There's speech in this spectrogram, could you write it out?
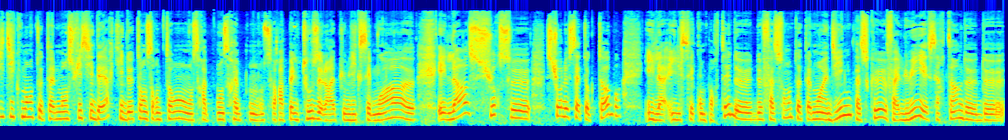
politiquement totalement suicidaire qui, de temps en temps, on se, rap- on se, rap- on se rappelle tous de la République, c'est moi. euh, et là, sur, ce, sur le 7 octobre, il, a- il s'est comporté de, de façon totalement indigne parce que, enfin, lui et certains de, de,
